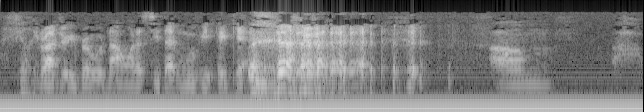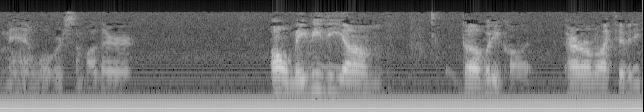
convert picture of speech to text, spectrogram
I feel like Roger Ebert would not want to see that movie again. um, oh man, what were some other? oh, maybe the um, the what do you call it? Paranormal Activity.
